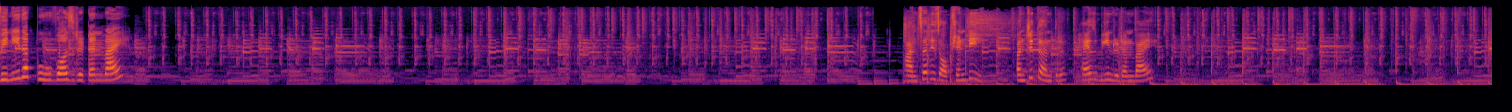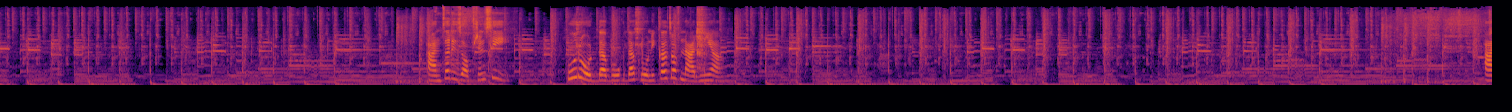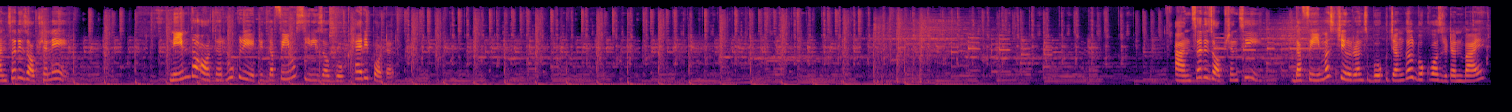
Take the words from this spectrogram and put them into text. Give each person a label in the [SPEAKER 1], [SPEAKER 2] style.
[SPEAKER 1] Winnie the Pooh was written by
[SPEAKER 2] Answer is option D. Panchatantra has been written by Answer is option C. Who wrote the book The Chronicles of Narnia? Answer is option A. Name the author who created the famous series of book Harry Potter. Answer is option C. The famous children's book Jungle Book was written by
